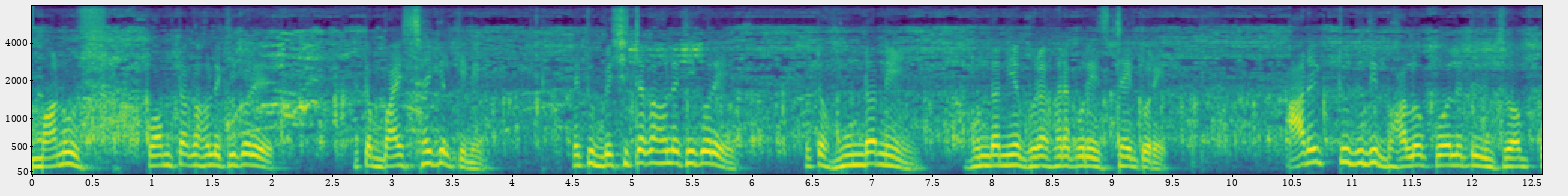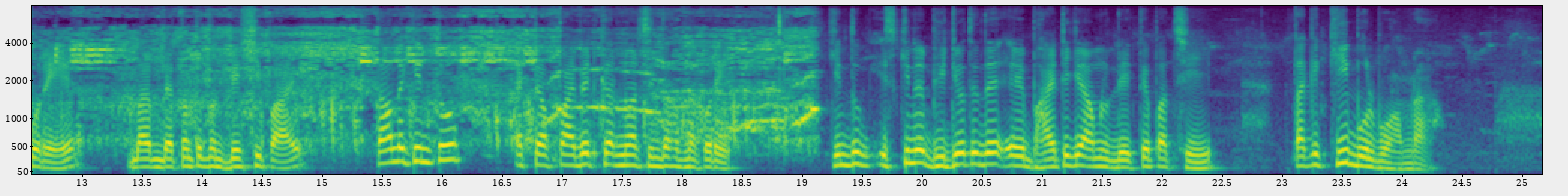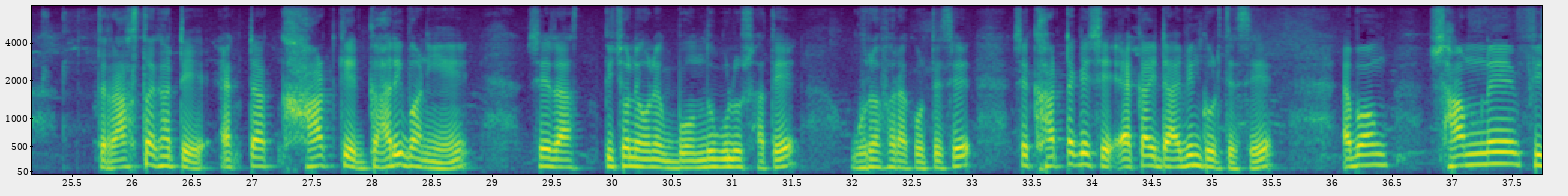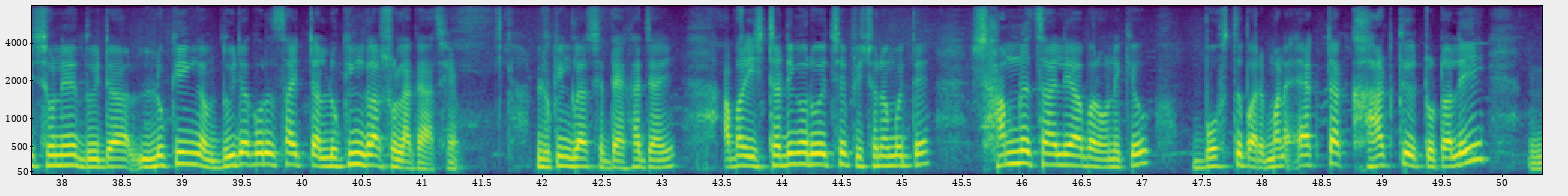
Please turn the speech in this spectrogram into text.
মানুষ কম টাকা হলে কি করে? একটা বাইসাইকেল কিনে। একটু বেশি টাকা হলে কি করে? একটা হুন্ডা নেই হুন্ডা নিয়ে ঘোরাফেরা করে স্টাইল করে। আর একটু যদি ভালো কোয়ালিটির জব করে বা বেতন টেতন বেশি পায়, তাহলে কিন্তু একটা প্রাইভেট কার নেওয়ার চিন্তাভাবনা করে। কিন্তু স্ক্রিনের ভিডিওতে এই ভাইটিকে আমরা দেখতে পাচ্ছি, তাকে কি বলব আমরা? রাস্তাঘাটে একটা খাটকে গাড়ি বানিয়ে সে রাস- পিছনে অনেক বন্ধুগুলোর সাথে ঘোরাফেরা করতেছে। সে খাটটাকে সে একাই ডাইভিং করতেছে এবং সামনে, পিছনে দুইটা লুকিং দুইটা করে সাইডটা লুকিং গ্লাসও লাগা আছে। লুকিং গ্লাসে দেখা যায়, আবার স্টার্টিংও রয়েছে পিছনের মধ্যে। সামনে চাইলে আবার অনেকেও বসতে পারে। মানে একটা খাটকে টোটালি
